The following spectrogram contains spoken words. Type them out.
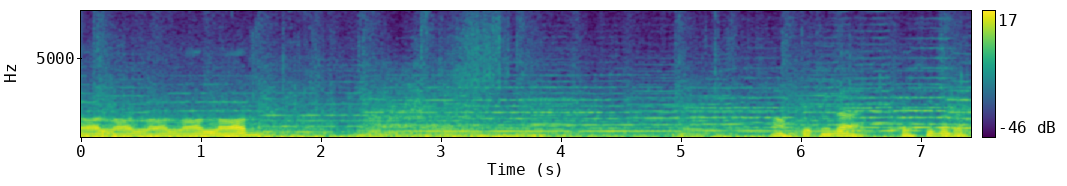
ร้อนร้อนร้อนร้อนร้อนอ้าวเก็บไม่ได้โอเคขึ้นไปเลย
